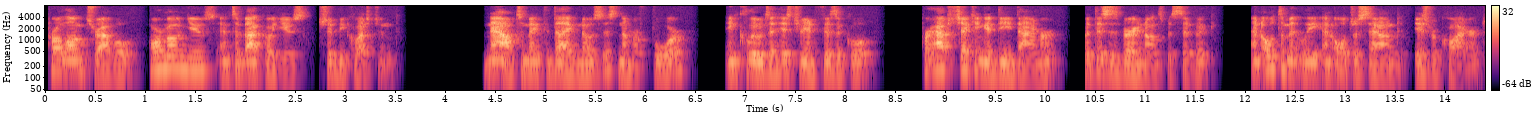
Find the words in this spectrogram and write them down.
prolonged travel, hormone use, and tobacco use should be questioned. Now, to make the diagnosis, number four includes a history and physical, perhaps checking a D dimer, but this is very nonspecific, and ultimately an ultrasound is required.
